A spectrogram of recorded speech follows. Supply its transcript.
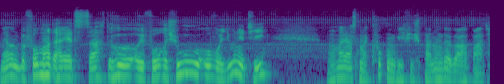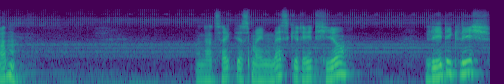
Na, und bevor man da jetzt sagt, oh, euphorisch, uh, over Unity, wollen wir erstmal gucken, wie viel Spannung da überhaupt haben. Und da zeigt jetzt mein Messgerät hier lediglich,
